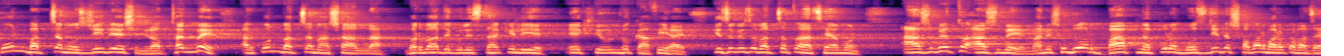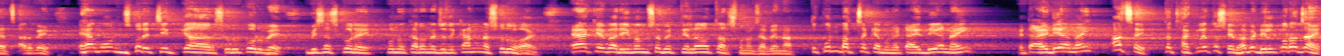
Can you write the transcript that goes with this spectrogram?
কোন বাচ্চা মসজিদে এসে নীরব থাকবে আর কোন বাচ্চা মাশা আল্লাহ বরবাদে গুলিস্তাহকে নিয়ে এক হি উল্লু কাফি হয়। কিছু কিছু বাচ্চা তো আছে এমন। আসবে তো আসবে মানে শুধু ওর বাপ না, পুরো মসজিদে সবার বারোটা বাজায় ছাড়বে। এমন জোরে চিৎকার শুরু করবে, বিশেষ করে কোনো কারণে যদি কান্না শুরু হয়। একেবারে ইমাম সাহেবের তেলাও তো আর শোনা যাবে না। তো কোন বাচ্চা কেমন, এটা আইডিয়া নাই? এটা আইডিয়া নাই? আছে, তা থাকলে তো সেভাবে ডিল করা যায়,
